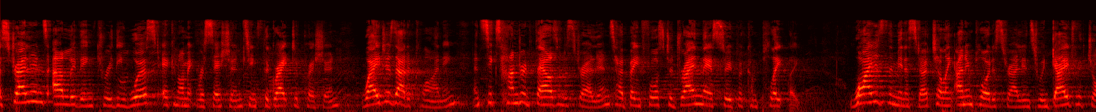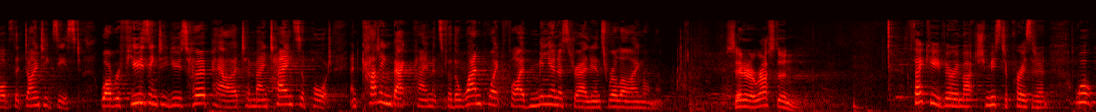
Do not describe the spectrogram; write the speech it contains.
Australians are living through the worst economic recession since the Great Depression. Wages are declining and 600,000 Australians have been forced to drain their super completely. Why is the minister telling unemployed Australians to engage with jobs that don't exist while refusing to use her power to maintain support and cutting back payments for the 1.5 million Australians relying on them? Senator Ruston. Thank you very much, Mr President. Well,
